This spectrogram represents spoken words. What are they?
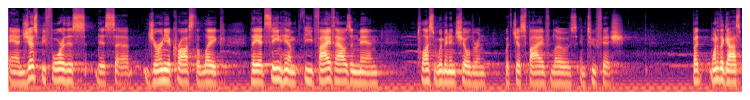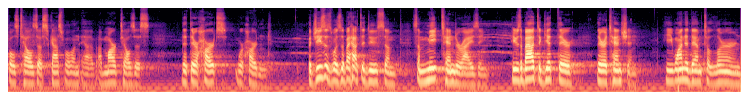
And just before this, this uh, journey across the lake, they had seen him feed 5,000 men, plus women and children, with just five loaves and two fish. But one of the Gospels tells us, Gospel uh, of Mark tells us, that their hearts were hardened. But Jesus was about to do some, some meat tenderizing. He was about to get their, their attention. He wanted them to learn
